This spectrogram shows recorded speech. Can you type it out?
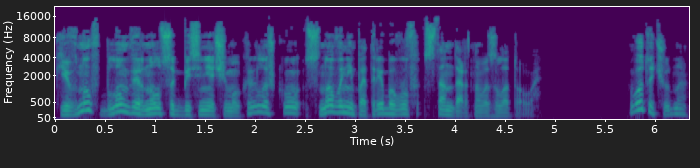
Кивнув, Блум вернулся к бесенячьему крылышку, снова не потребовав стандартного золотого. Вот и чудно.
